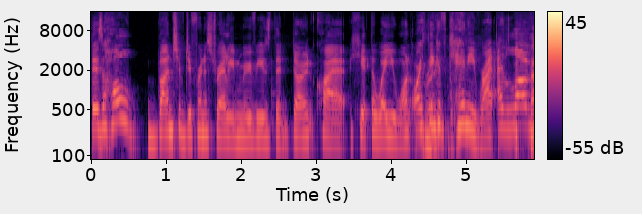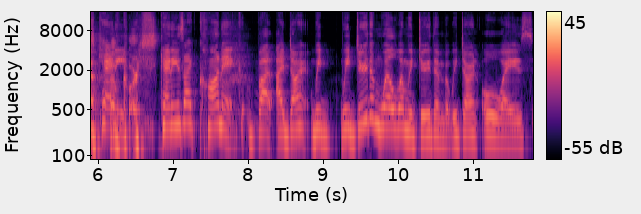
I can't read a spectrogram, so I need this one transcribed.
there's a whole bunch of different Australian movies that don't quite hit the way you want. Or I think Right. of Kenny, right? I loved Kenny. Of course. Kenny's iconic, but I don't. We we do them well when we do them, but we don't always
